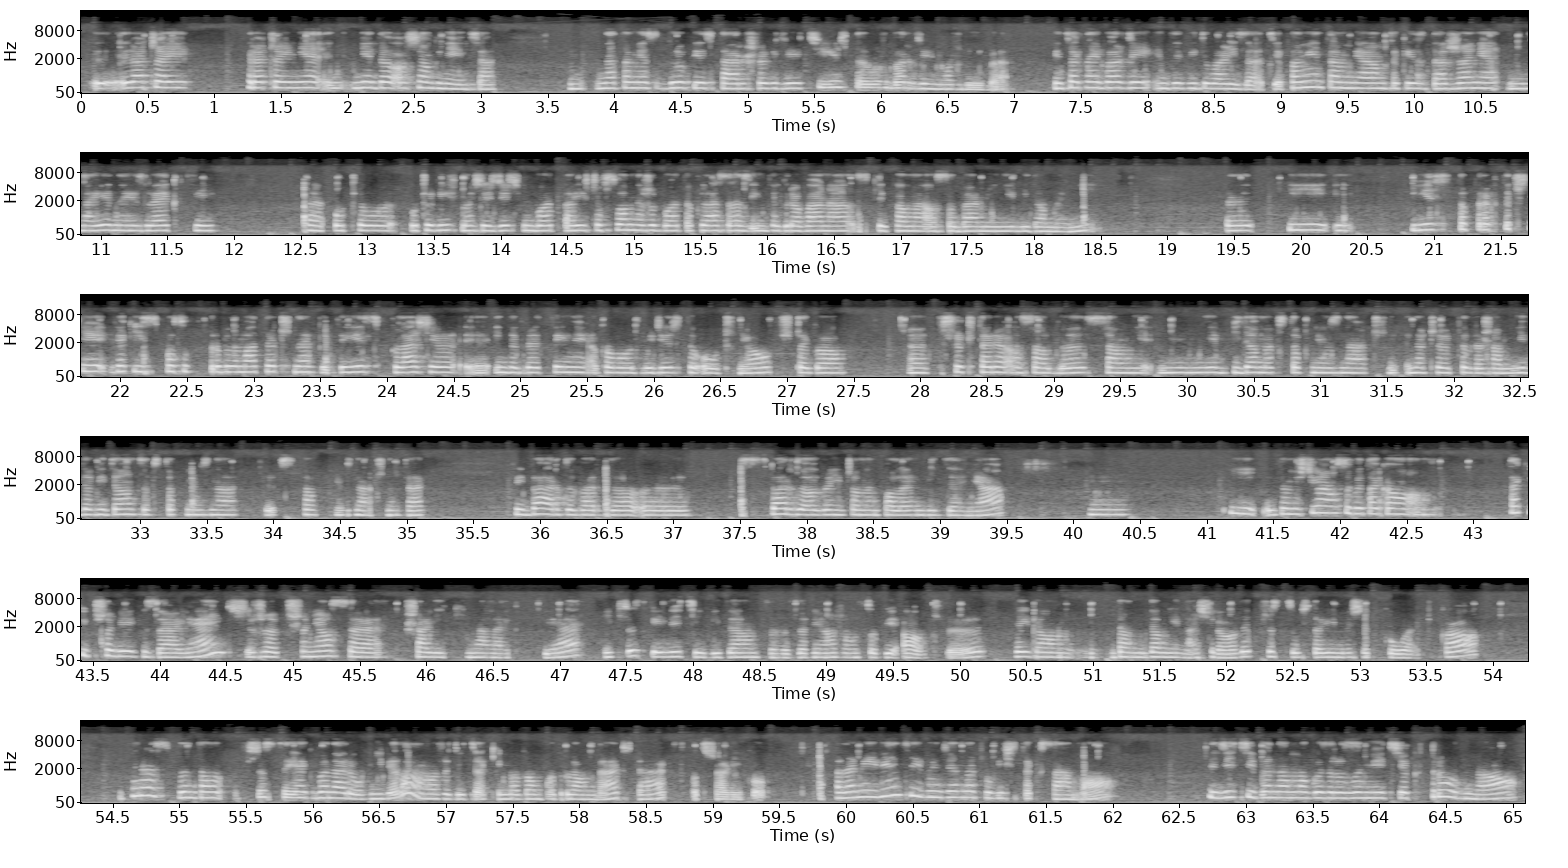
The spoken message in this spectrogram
y, raczej, raczej nie, nie do osiągnięcia. Natomiast w grupie starszych dzieci jest to już bardziej możliwe. Więc jak najbardziej indywidualizacja. Pamiętam, miałam takie zdarzenie na jednej z lekcji, uczyły, uczyliśmy się z dziećmi, była, a jeszcze wspomnę, że była to klasa zintegrowana z kilkoma osobami niewidomymi. E, I, i jest to praktycznie w jakiś sposób problematyczne, gdy jest w klasie e, integracyjnej około 20 uczniów, z czego 3-4 osoby są niewidome w stopniu znacznym, znaczy, przepraszam, niedowidzące w stopniu, zna, w stopniu znacznym, tak? Czyli bardzo, bardzo, z bardzo ograniczonym polem widzenia. I wymyśliłam sobie taką, taki przebieg zajęć, że przyniosę szaliki na lekcję i wszystkie dzieci widzące zawiążą sobie oczy, wyjdą do, do mnie na środek, wszyscy ustawimy się w kółeczko i teraz będą wszyscy jakby na równi. Wiadomo, że dzieciaki mogą podglądać, tak, spod szalików, ale mniej więcej będziemy czuli się tak samo. Te dzieci będą mogły zrozumieć, jak trudno,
